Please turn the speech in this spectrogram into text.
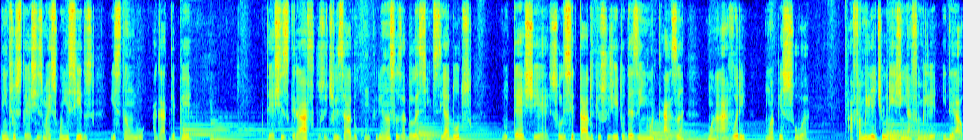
Dentre os testes mais conhecidos estão o HTP, testes gráficos utilizados com crianças, adolescentes e adultos. No teste é solicitado que o sujeito desenhe uma casa, uma árvore, uma pessoa, a família de origem e a família ideal.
